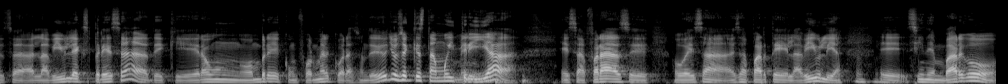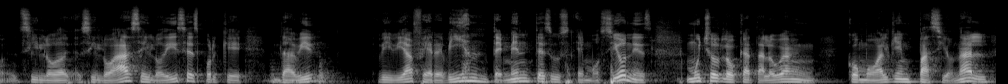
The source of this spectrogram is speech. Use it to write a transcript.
o sea, la Biblia expresa de que era un hombre conforme al corazón de Dios. Yo sé que está muy trillada esa frase o esa, esa parte de la Biblia. Eh, sin embargo, si lo, si lo hace y lo dice es porque David vivía fervientemente sus emociones. Muchos lo catalogan como alguien pasional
